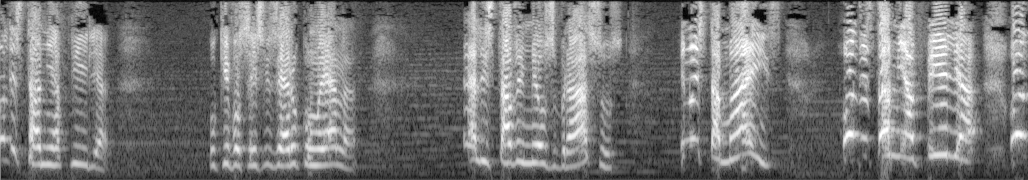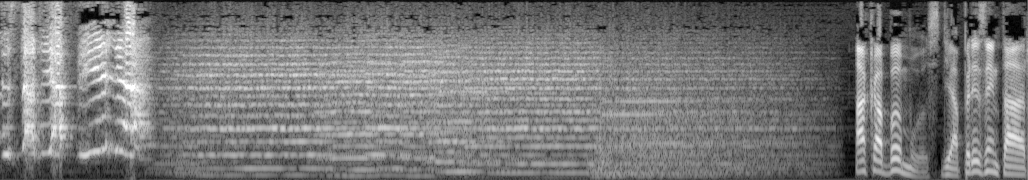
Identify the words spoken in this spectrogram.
Onde está minha filha? O que vocês fizeram com ela? Ela estava em meus braços. E não está mais! Onde está minha filha? Onde está minha filha? Acabamos de apresentar.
